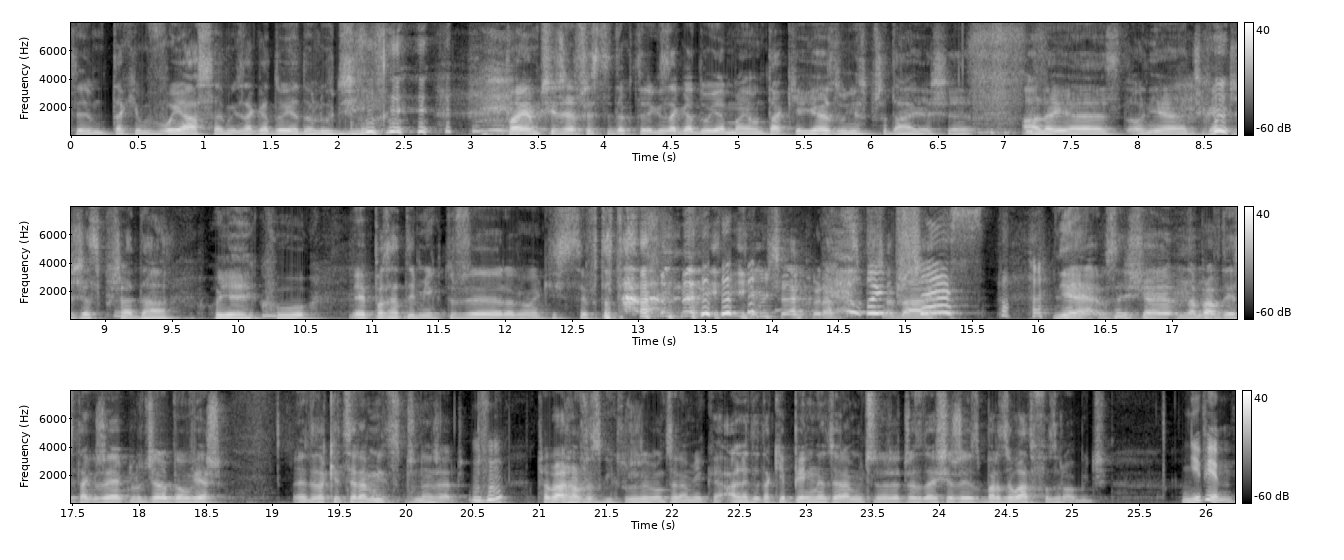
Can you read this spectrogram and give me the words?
tym takim wujasem i zagaduję do ludzi. Powiem ci, że wszyscy, do których zagaduję, mają takie, Jezu, nie sprzedaje się, ale jest, o nie, ciekawe, czy się sprzeda, ojejku. E, Poza tymi, którzy robią jakiś syf totalny i im się akurat sprzedaje. Nie, w sensie naprawdę jest tak, że jak ludzie robią, wiesz, te takie ceramiczne rzeczy. Mhm. Przepraszam wszystkich, którzy robią ceramikę, ale te takie piękne ceramiczne rzeczy zdaje się, że jest bardzo łatwo zrobić. Nie wiem.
